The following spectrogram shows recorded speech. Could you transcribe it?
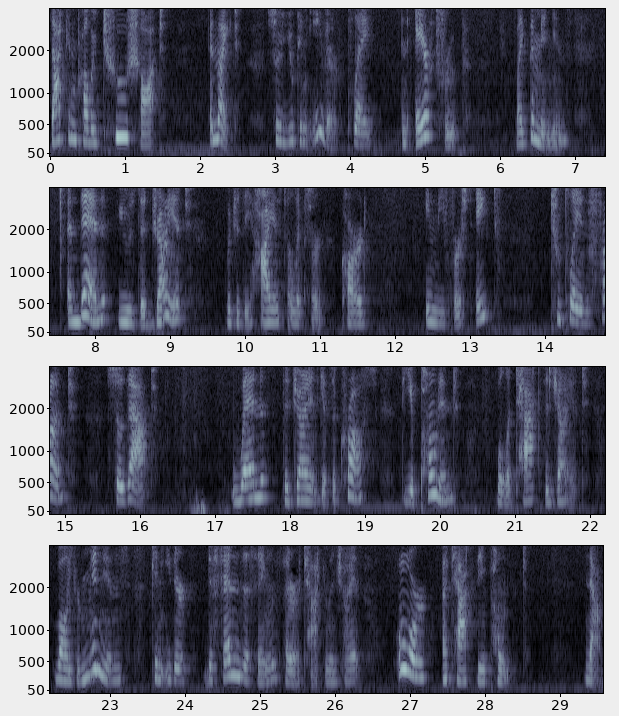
That can probably two shot a knight. So you can either play an air troop, like the minions, and then use the giant, which is the highest elixir card in the first eight, to play in front so that when the giant gets across, the opponent will attack the giant, while your minions can either defend the things that are attacking the giant or attack the opponent. Now,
